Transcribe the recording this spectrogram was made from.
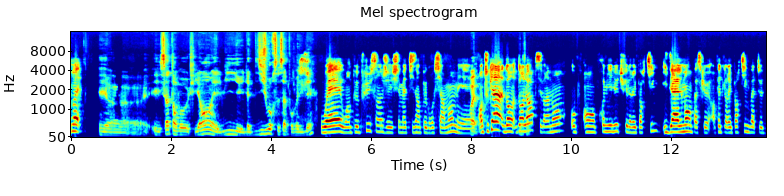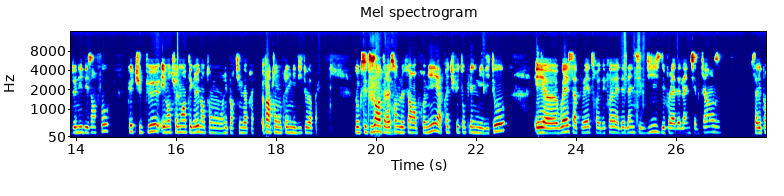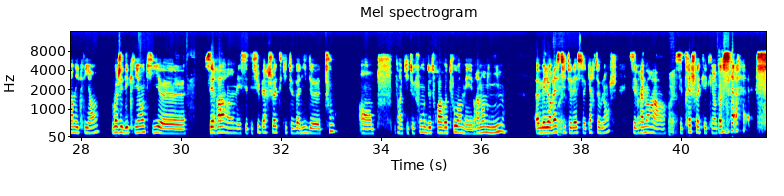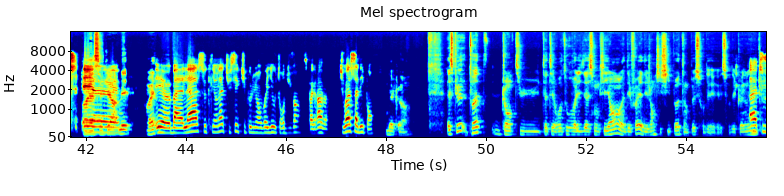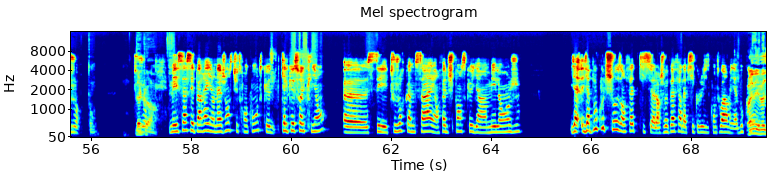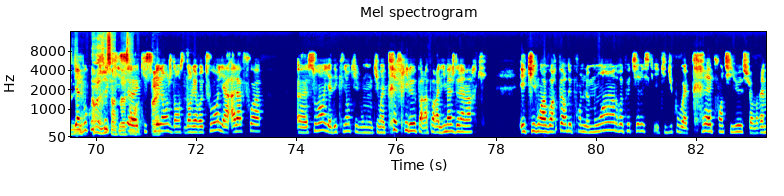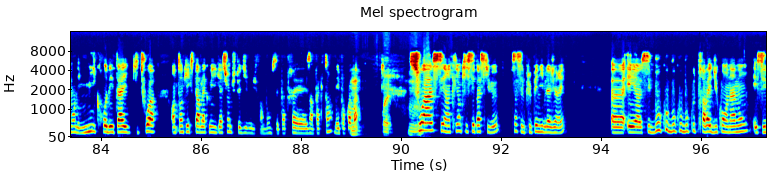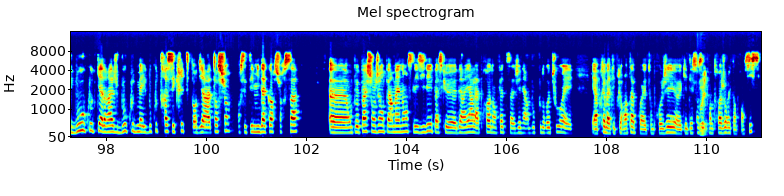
Et, euh, et, ça, t'envoies au client et lui, il a 10 jours, c'est ça, pour valider Ouais, ou un peu plus. Hein, J'ai schématisé un peu grossièrement, mais en tout cas, dans, dans l'ordre, c'est vraiment en premier lieu, tu fais le reporting. Idéalement, parce que en fait, le reporting va te donner des infos que tu peux éventuellement intégrer dans ton reporting d'après, enfin ton planning édito d'après. Donc c'est toujours intéressant de le faire en premier. Après, tu fais ton planning édito. Et euh, ouais, ça peut être, des fois la deadline c'est le 10, des fois la deadline c'est le 15. Ça dépend des clients. Moi j'ai des clients qui, euh, c'est rare, hein, mais c'était super chouette, qui te valident tout, en, enfin qui te font deux trois retours, mais vraiment minimes. Euh, mais le reste, ils te laissent carte blanche. C'est vraiment rare. Hein. C'est très chouette les clients comme ça. ouais, c'est clair. Mais et euh, bah, là, ce client-là, tu sais que tu peux lui envoyer autour du vin. C'est pas grave. Tu vois, ça dépend. D'accord. Est-ce que toi, quand tu as tes retours validation client, euh, des fois, il y a des gens qui chipotent un peu sur des, sur des conneries Ah, toujours. D'accord. Mais ça, c'est pareil. En agence, tu te rends compte que quel que soit le client, euh, c'est toujours comme ça. Et en fait, je pense qu'il y a un mélange il y a, y a, beaucoup de choses en fait qui se. Alors je veux pas faire de la psychologie de comptoir, mais il y a beaucoup. il y a beaucoup de trucs qui se, qui se mélangent dans, dans les retours. Il y a à la fois euh, souvent il y a des clients qui vont qui vont être très frileux par rapport à l'image de la marque et qui vont avoir peur de prendre le moindre petit risque et qui du coup vont être très pointilleux sur vraiment des micro détails qui toi en tant qu'expert de la communication tu te dis oui enfin bon c'est pas très impactant mais pourquoi pas. Mmh. Ouais. Mmh. Soit c'est un client qui sait pas ce qu'il veut, ça c'est le plus pénible à gérer. Euh, et euh, c'est beaucoup, beaucoup, beaucoup de travail du coup en amont. Et c'est beaucoup de cadrage, beaucoup de mails, beaucoup de traces écrites pour dire attention, on s'était mis d'accord sur ça. Euh, on peut pas changer en permanence les idées parce que derrière la prod, en fait, ça génère beaucoup de retours et, et après, bah, t'es plus rentable quoi. Et ton projet euh, qui était censé prendre trois jours, il t'en prend six.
